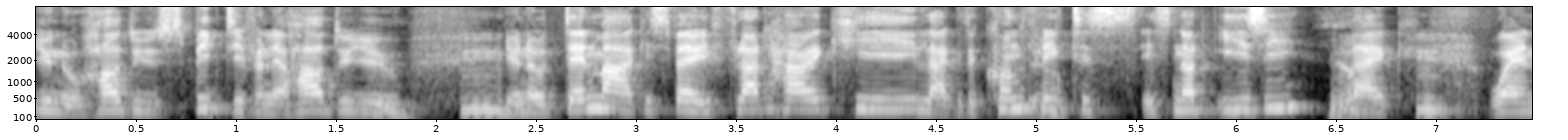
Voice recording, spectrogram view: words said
you know how do you speak differently how do you Mm. you know denmark is very flat hierarchy like the conflict is is not easy Yeah. like when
